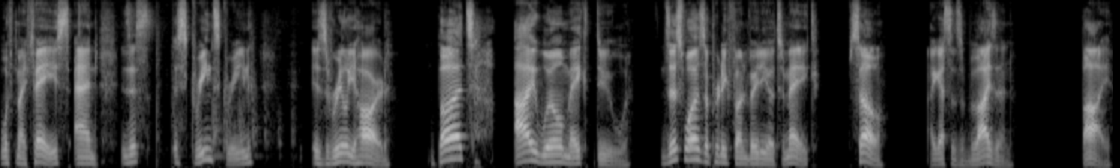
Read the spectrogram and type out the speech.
with my face and this this green screen is really hard. But I will make do. This was a pretty fun video to make. So, I guess it's a then. Bye.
